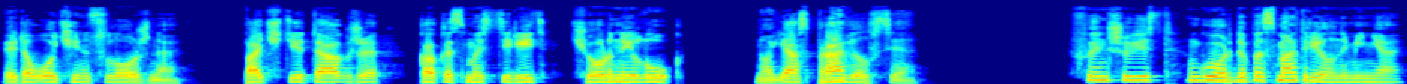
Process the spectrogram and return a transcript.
Это очень сложно. Почти так же, как и смастерить черный лук. Но я справился. Фэншуист гордо посмотрел на меня.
